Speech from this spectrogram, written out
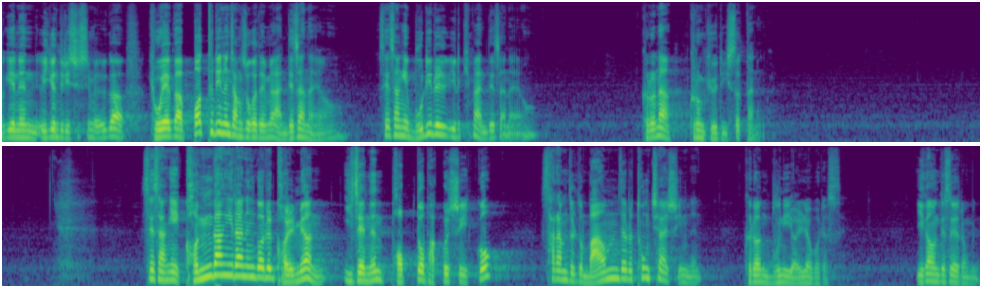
여기에는 의견들이 있으면 우리가 교회가 퍼뜨리는 장소가 되면 안 되잖아요. 세상에 물의를 일으키면 안 되잖아요. 그러나 그런 교회도 있었다는 거예요. 세상이 건강이라는 것을 걸면 이제는 법도 바꿀 수 있고 사람들도 마음대로 통치할 수 있는 그런 문이 열려버렸어요. 이 가운데서 여러분,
